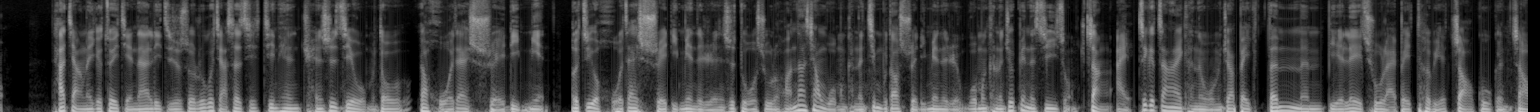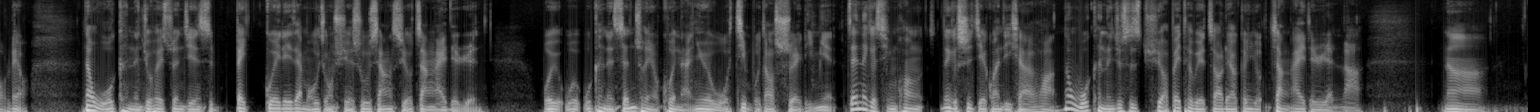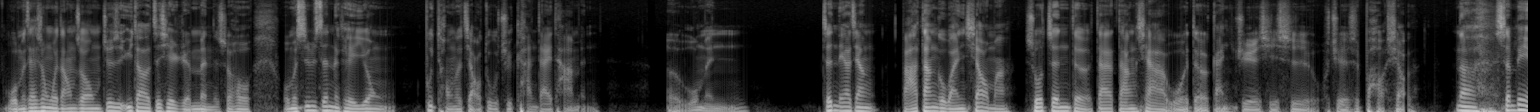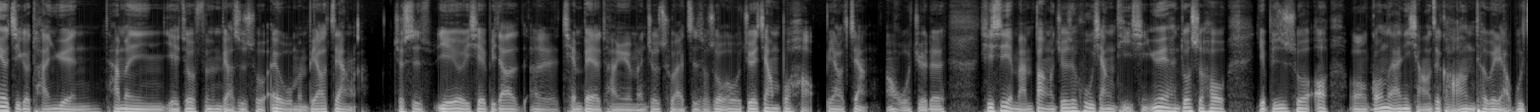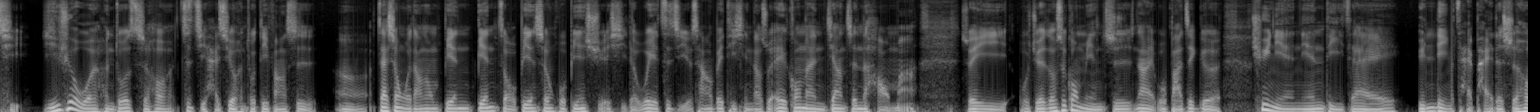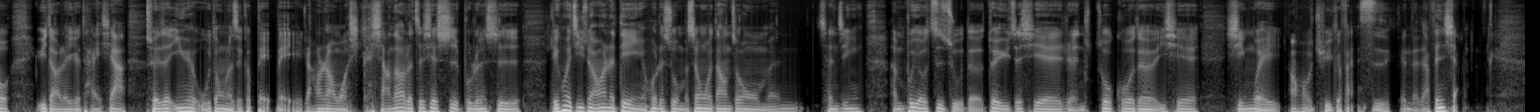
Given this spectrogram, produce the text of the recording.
他讲了一个最简单的例子，就是说，如果假设今今天全世界我们都要活在水里面，而只有活在水里面的人是多数的话，那像我们可能进不到水里面的人，我们可能就变得是一种障碍。这个障碍可能我们就要被分门别类出来，被特别照顾跟照料。那我可能就会瞬间是被归类在某种学术上是有障碍的人。我我我可能生存有困难，因为我进不到水里面。在那个情况、那个世界观底下的话，那我可能就是需要被特别照料、跟有障碍的人啦。那我们在生活当中，就是遇到这些人们的时候，我们是不是真的可以用不同的角度去看待他们？呃，我们真的要这样把它当个玩笑吗？说真的，大家当下我的感觉，其实我觉得是不好笑的。那身边有几个团员，他们也就纷纷表示说：“哎，我们不要这样了。”就是也有一些比较呃前辈的团员们就出来直说说，我觉得这样不好，不要这样啊。我觉得其实也蛮棒的，就是互相提醒，因为很多时候也不是说哦哦功能安你想到这个好像你特别了不起。的确，我很多时候自己还是有很多地方是呃在生活当中边边走边生活边学习的。我也自己有常常被提醒到说，哎，功能你这样真的好吗？所以我觉得都是共勉之。那我把这个去年年底在。云岭彩排的时候，遇到了一个台下随着音乐舞动的这个北北，然后让我想到了这些事，不论是灵魂急转弯的电影，或者是我们生活当中我们曾经很不由自主的对于这些人做过的一些行为，然后去一个反思，跟大家分享。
